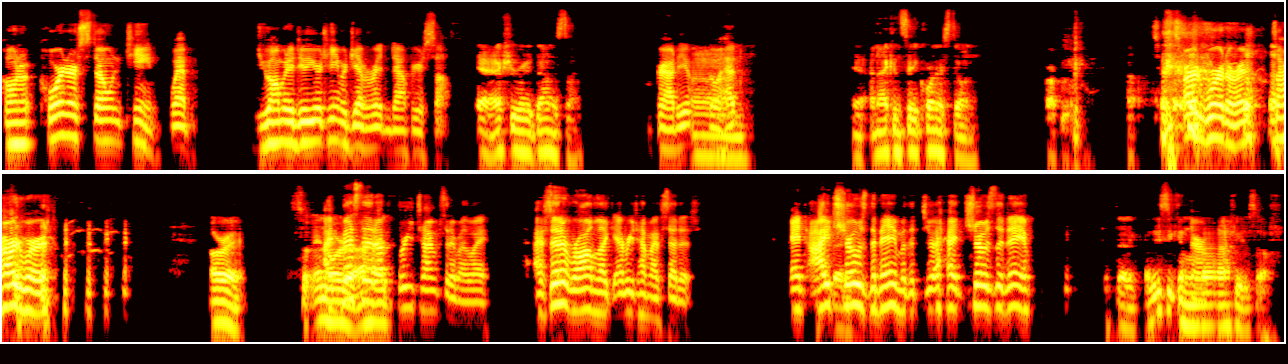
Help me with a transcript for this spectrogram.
Corner, cornerstone team. Webb, do you want me to do your team, or do you have it written down for yourself? Yeah, I actually wrote it down this time. proud of you. Go ahead. Um, Yeah, and I can say cornerstone properly. It's a hard word, all right? It's a hard word. All right. So in I order, messed that I up three times today, by the way. I've said it wrong like every time I've said it. And I Pathetic. chose the name of the I chose the name. pathetic. At least you can Terrible. laugh at yourself.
